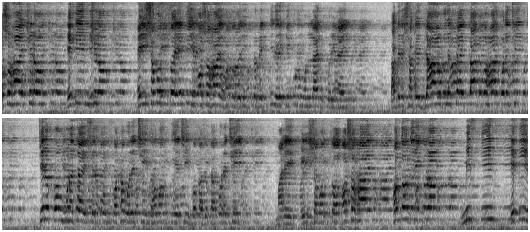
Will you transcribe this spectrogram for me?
অসহায় ছিল, এতিম ছিল, এই সমস্ত এতিম, অসহায় হত দরিদ্র ব্যক্তিদেরকে কোনো মূল্যায়ন করি নাই। তাদের সাথে যা মনে চায় তা ব্যবহার করেছি। যেরকম মনে চায় সেরকম কথা বলেছি, ধমক দিয়েছি, বকাঝোকা করেছি। মালিক, এই সমস্ত অসহায় হত দরিদ্র মিসকিন এতিম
